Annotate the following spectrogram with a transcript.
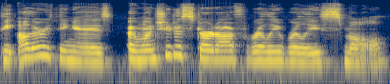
The other thing is, I want you to start off really, really small.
